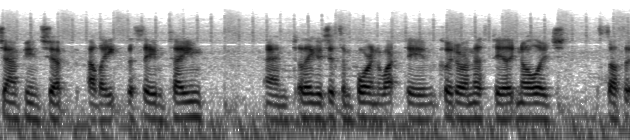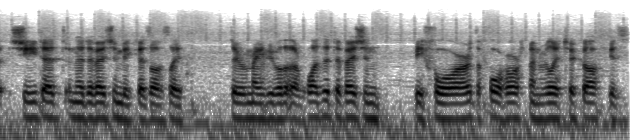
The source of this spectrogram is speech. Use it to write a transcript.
championship at like the same time. And I think it's just important work to include her on this to acknowledge stuff that she did in the division because obviously to remind people that there was a division before the Four Horsemen really took off because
